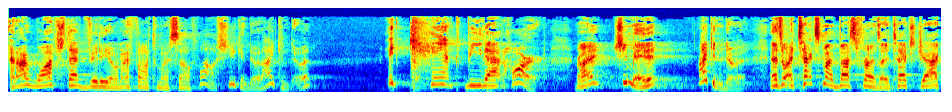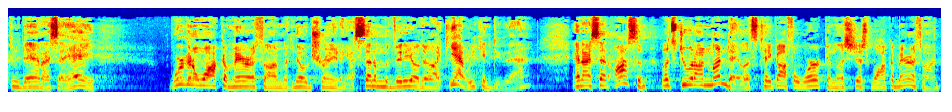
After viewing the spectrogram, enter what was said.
And I watched that video and I thought to myself, wow, she can do it. I can do it. It can't be that hard, right? She made it. I can do it. And so I text my best friends. I text Jack and Dan. I say, hey, we're going to walk a marathon with no training. I sent them the video. They're like, yeah, we can do that. And I said, awesome. Let's do it on Monday. Let's take off of work and let's just walk a marathon.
